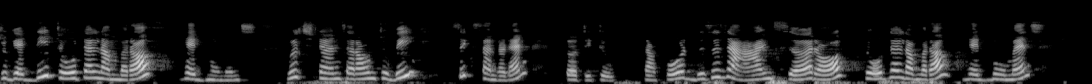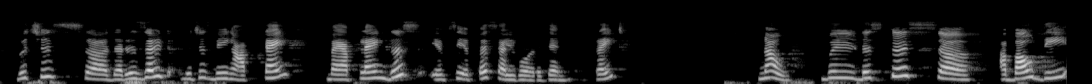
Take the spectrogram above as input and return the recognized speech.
to get the total number of head movements, which turns around to be 632. Therefore, this is the answer of total number of head movements which is uh, the result which is being obtained by applying this FCFS algorithm, right? Now, we'll discuss uh, about the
